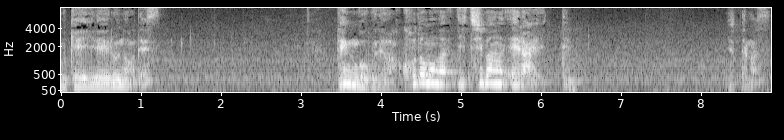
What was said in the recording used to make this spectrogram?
受け入れるのです。天国では子供が一番偉いって言ってます。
